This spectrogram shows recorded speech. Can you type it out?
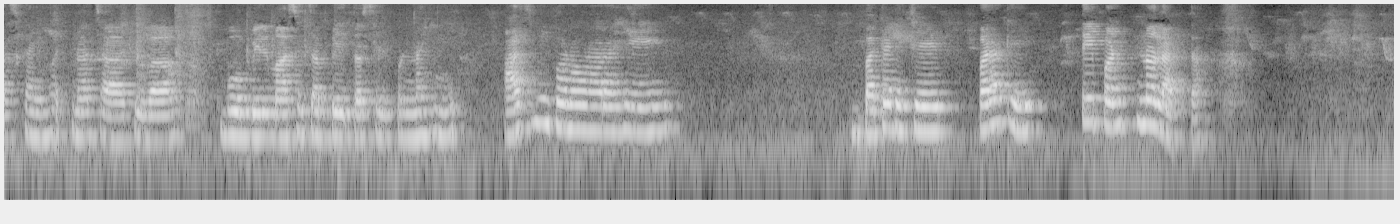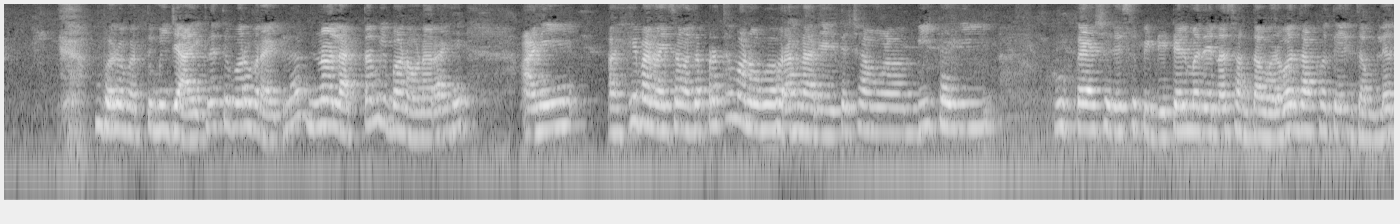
आज काही मटणाचा किंवा बोंबील मासेचा बेत असेल पण नाही आज मी बनवणार आहे बटाट्याचे पराठे. ते पण न लागता. बरोबर तुम्ही जे ऐकलं ते बरोबर ऐकलं. न लागता मी बनवणार आहे. आणि हे बनवायचा माझा प्रथम अनुभव राहणार आहे. त्याच्यामुळं मी काही खूप काही अशी रेसिपी डिटेलमध्ये न सांगता बरोबर दाखवते. जमलं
